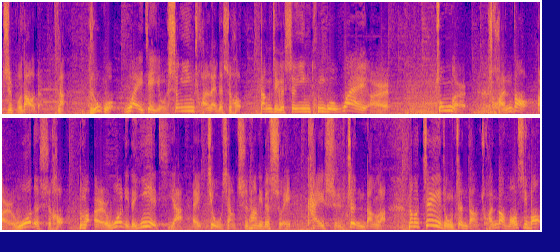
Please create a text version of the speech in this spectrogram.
知不到的。那如果外界有声音传来的时候，当这个声音通过外耳。中耳传到耳蜗的时候，那么耳蜗里的液体啊，哎，就像池塘里的水开始震荡了。那么这种震荡传到毛细胞，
